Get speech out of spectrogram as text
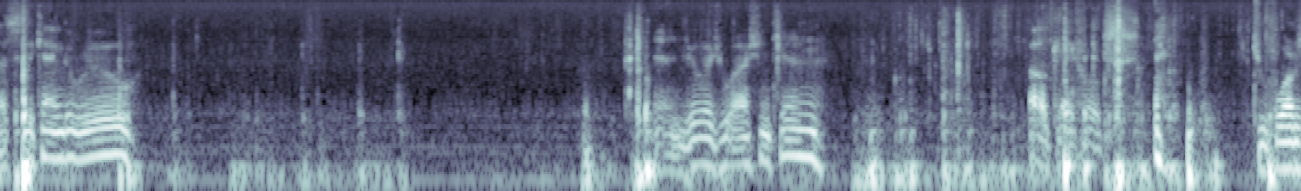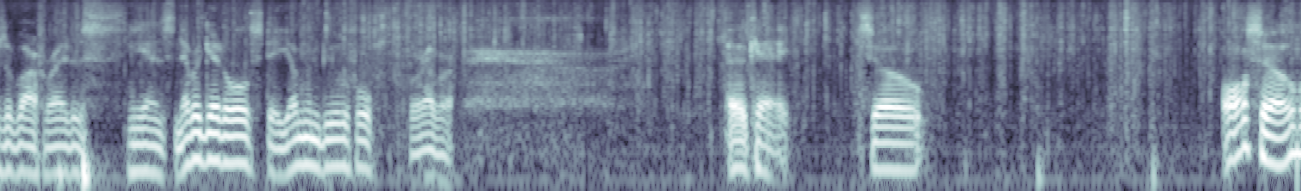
That's the kangaroo. And George Washington. Okay, folks. Two forms of arthritis hands never get old, stay young and beautiful forever. Okay, so also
